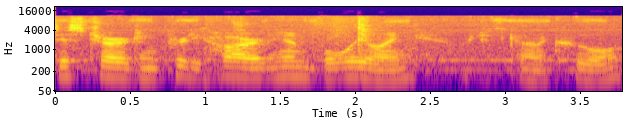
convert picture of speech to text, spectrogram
discharging pretty hard and boiling, which is kind of cool.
